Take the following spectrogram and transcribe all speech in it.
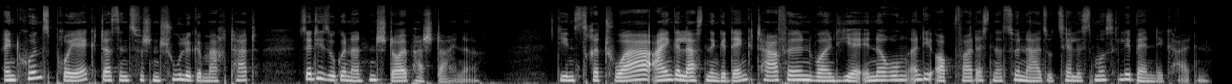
Ein Kunstprojekt, das inzwischen Schule gemacht hat, sind die sogenannten Stolpersteine. Die ins Trottoir eingelassenen Gedenktafeln wollen die Erinnerung an die Opfer des Nationalsozialismus lebendig halten.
